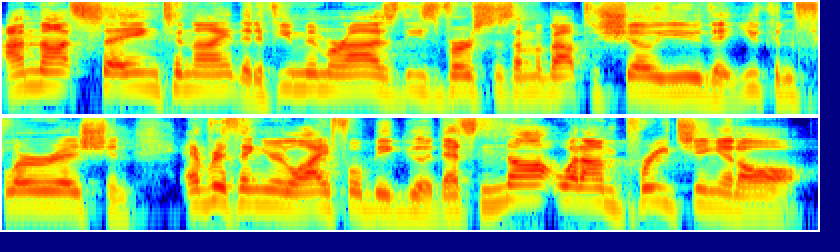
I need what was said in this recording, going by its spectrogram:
I'm not saying tonight that if you memorize these verses I'm about to show you, that you can flourish and everything in your life will be good. That's not what I'm preaching at all.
